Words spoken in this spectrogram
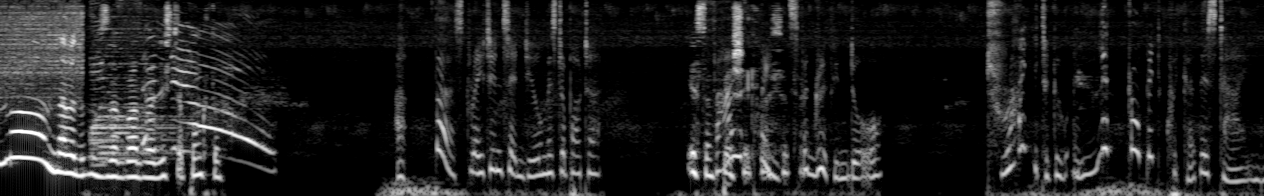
No, nawet bym zdobyła 20 punktów. First-rate incendio, Mr. Potter. Jestem w pierwszej klasie. for Gryffindor. Try to go a little bit quicker this time.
